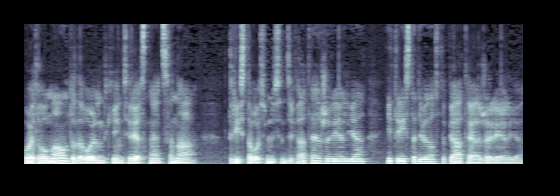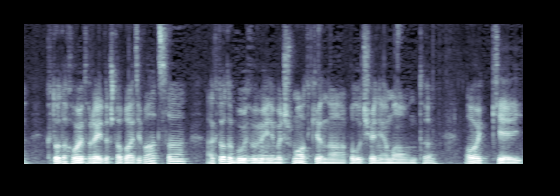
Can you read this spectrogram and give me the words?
У этого маунта довольно-таки интересная цена. 389 ожерелье и 395 ожерелье. Кто-то ходит в рейды, чтобы одеваться, а кто-то будет выменивать шмотки на получение маунта. Окей.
